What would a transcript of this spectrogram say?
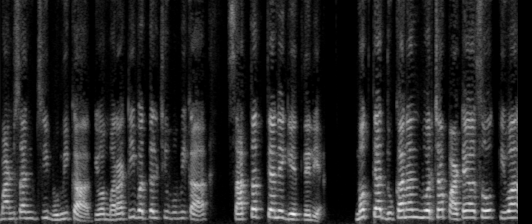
माणसांची भूमिका किंवा मराठी बद्दलची भूमिका सातत्याने घेतलेली आहे. मग त्या दुकानांवरच्या पाट्या असो किंवा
